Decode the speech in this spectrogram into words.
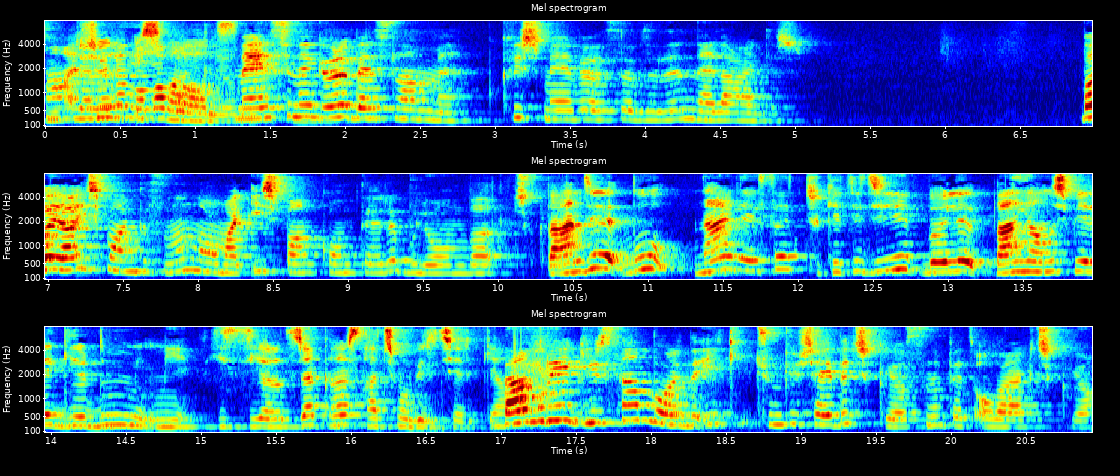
Ha, evet. Muhtemelen İş ona bağlıyor. Mevsime göre beslenme. Kış meyve ve sebzeleri nelerdir? Bayağı İş Bankası'nın normal işbank.com.tr blogunda çıkıyor. Bence bu neredeyse tüketiciyi böyle ben yanlış bir yere girdim mi hissi yaratacak kadar saçma bir içerik ya. Ben buraya girsem bu arada ilk çünkü şeyde çıkıyor, snippet olarak çıkıyor.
